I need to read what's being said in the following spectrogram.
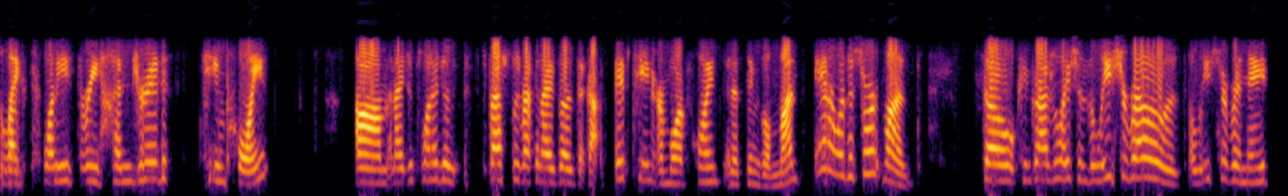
like 2,300 team points. Um, and I just wanted to especially recognize those that got 15 or more points in a single month, and it was a short month. So congratulations, Alicia Rose, Alicia Renee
